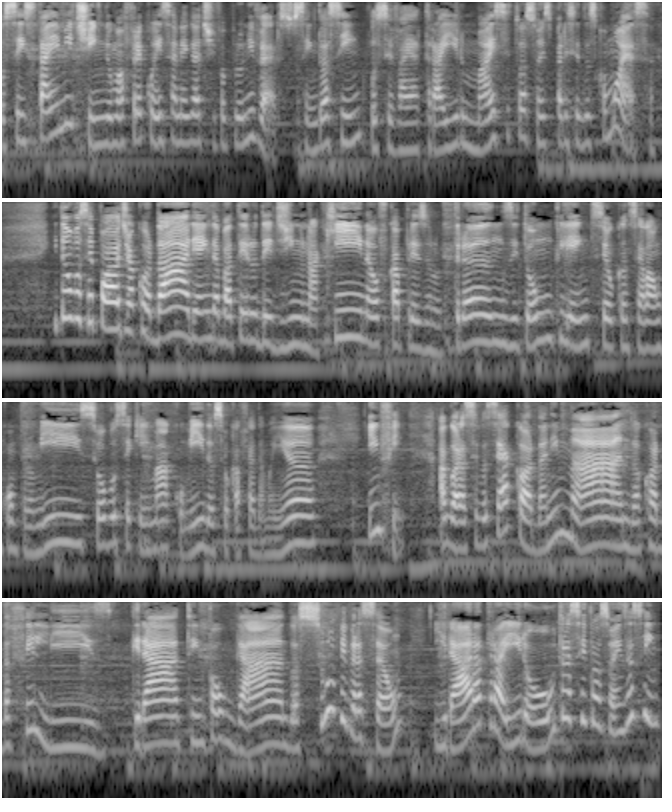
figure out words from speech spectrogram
você está emitindo uma frequência negativa para o universo. Sendo assim, você vai atrair mais situações parecidas como essa. Então você pode acordar e ainda bater o dedinho na quina, ou ficar preso no trânsito, ou um cliente seu cancelar um compromisso, ou você queimar a comida, o seu café da manhã, enfim. Agora, se você acorda animado, acorda feliz, grato, empolgado, a sua vibração irá atrair outras situações assim.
